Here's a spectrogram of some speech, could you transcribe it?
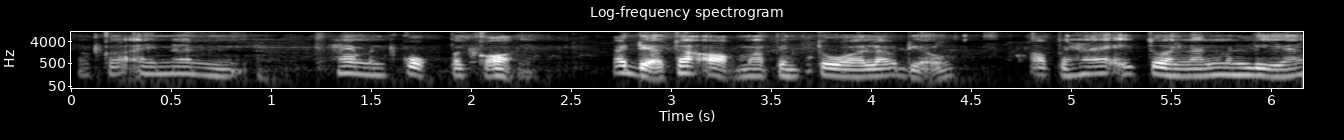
แล้วก็ไอ้นั่นให้มันกกไปก่อน แล้วเดี๋ยวถ้าออกมาเป็นตัวแล้วเดี๋ยวเอาไปให้ไอ้ตัวนั้นมันเลี้ยง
